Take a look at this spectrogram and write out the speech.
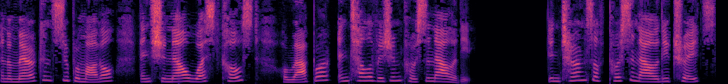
an American supermodel, and Chanel West Coast, a rapper and television personality. In terms of personality traits,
